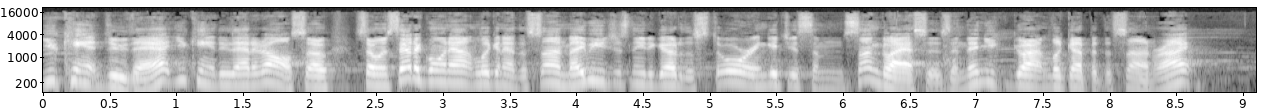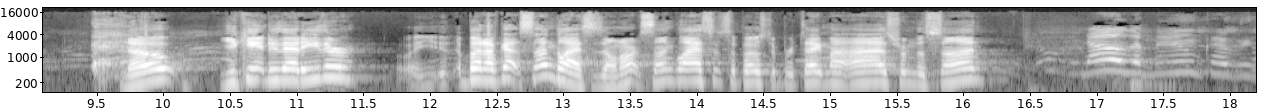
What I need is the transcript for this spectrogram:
you can't do that. You can't do that at all. So, so instead of going out and looking at the sun, maybe you just need to go to the store and get you some sunglasses, and then you can go out and look up at the sun, right? No, you can't do that either. But I've got sunglasses on. Aren't sunglasses supposed to protect my eyes from the sun? No, the moon covers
